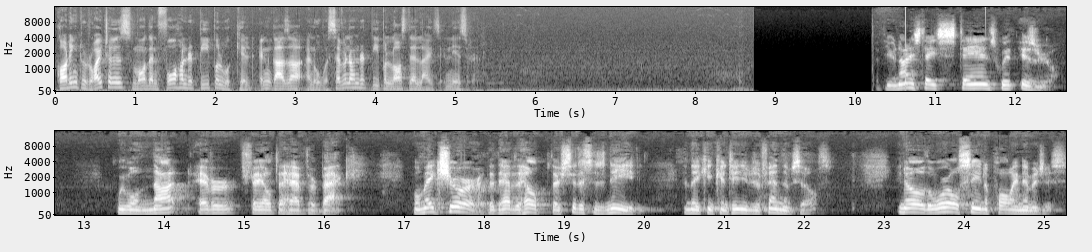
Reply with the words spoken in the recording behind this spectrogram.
According to Reuters, more than 400 people were killed in Gaza and over 700 people lost their lives in Israel. The United States stands with Israel. We will not ever fail to have their back. We'll make sure that they have the help their citizens need and they can continue to defend themselves. You know, the world's seen appalling images.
